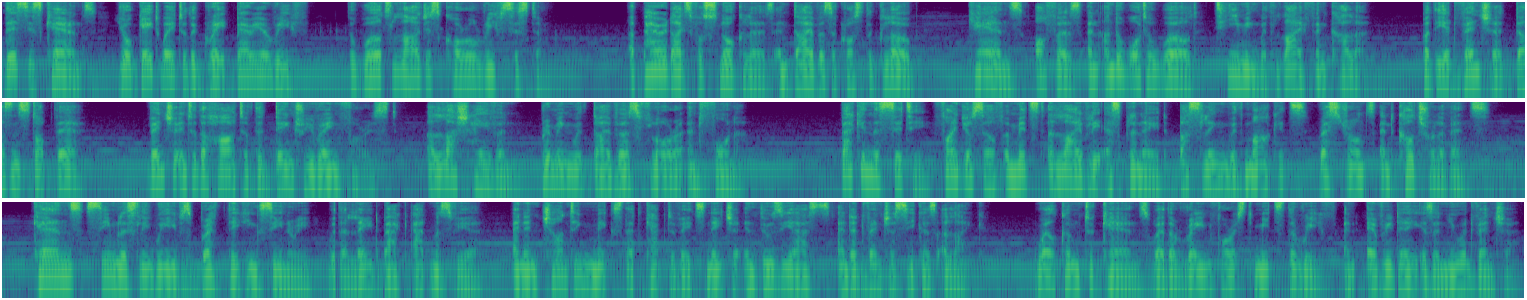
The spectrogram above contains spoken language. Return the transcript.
This is Cairns, your gateway to the Great Barrier Reef, the world's largest coral reef system. A paradise for snorkelers and divers across the globe, Cairns offers an underwater world teeming with life and color. But the adventure doesn't stop there. Venture into the heart of the Daintree Rainforest, a lush haven brimming with diverse flora and fauna. Back in the city, find yourself amidst a lively esplanade bustling with markets, restaurants and cultural events. Cairns seamlessly weaves breathtaking scenery with a laid-back atmosphere, an enchanting mix that captivates nature enthusiasts and adventure seekers alike. Welcome to Cairns, where the rainforest meets the reef and every day is a new adventure.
